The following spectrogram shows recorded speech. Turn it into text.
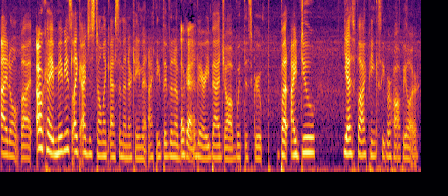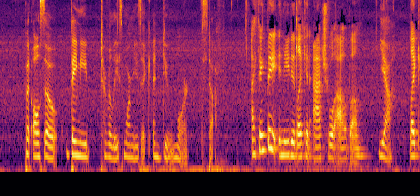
I don't vibe. Okay, maybe it's like I just don't like SM Entertainment. I think they've done a Okay. very bad job with this group. But I do, yes, Blackpink's super popular, but also they need to release more music and do more stuff. I think they needed like an actual album. Yeah, Like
